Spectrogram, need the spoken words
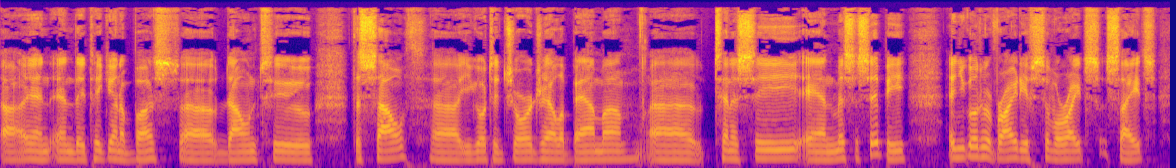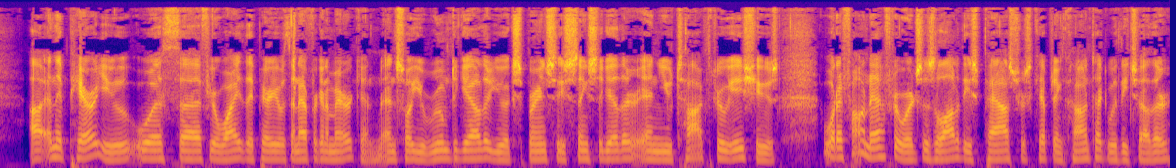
uh, and and they take you on a bus uh, down to the south. Uh, you go to Georgia, Alabama, uh, Tennessee, and Mississippi, and you go to a variety of civil rights sites. Uh, and they pair you with, uh, if you're white, they pair you with an African American. And so you room together, you experience these things together, and you talk through issues. What I found afterwards is a lot of these pastors kept in contact with each other,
